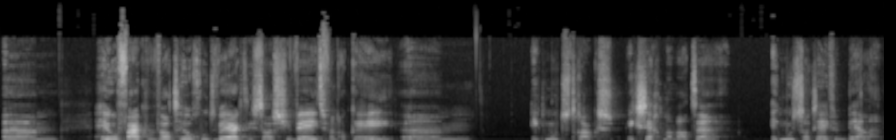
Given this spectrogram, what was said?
Um, heel vaak wat heel goed werkt is als je weet van oké, um, ik moet straks, ik zeg maar wat hè, ik moet straks even bellen.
